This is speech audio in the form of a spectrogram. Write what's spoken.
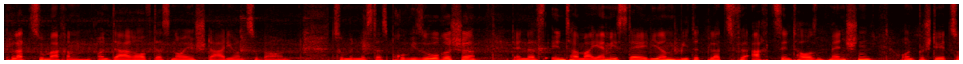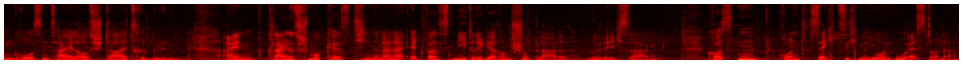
platt zu machen und darauf das neue Stadion zu bauen. Zumindest das provisorische, denn das Inter Miami Stadium bietet Platz für 18.000 Menschen und besteht zum großen Teil aus Stahltribünen. Ein kleines Schmuckkästchen in einer etwas niedrigeren Schublade, würde ich sagen. Kosten rund 60 Millionen US-Dollar.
